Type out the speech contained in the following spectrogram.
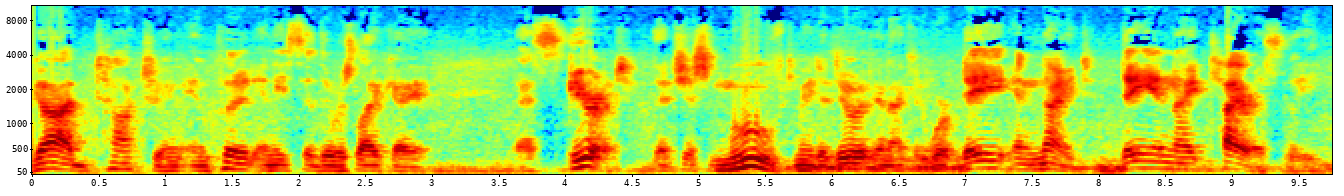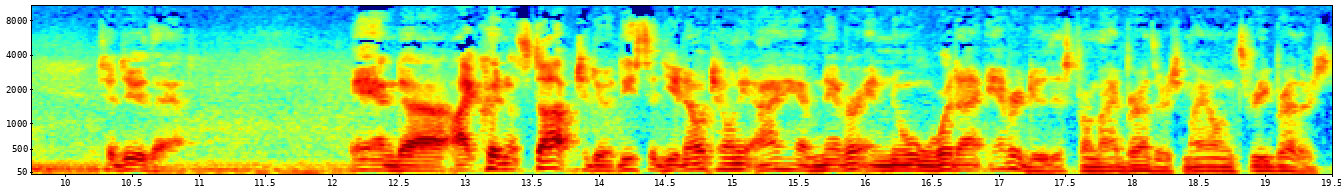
God talked to him and put it and he said there was like a, a spirit that just moved me to do it and i could work day and night day and night tirelessly to do that and uh, I couldn't stop to do it. He said, "You know, Tony, I have never, and nor would I ever do this for my brothers, my own three brothers.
